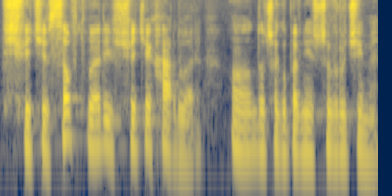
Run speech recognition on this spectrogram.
w świecie software i w świecie hardware do czego pewnie jeszcze wrócimy.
